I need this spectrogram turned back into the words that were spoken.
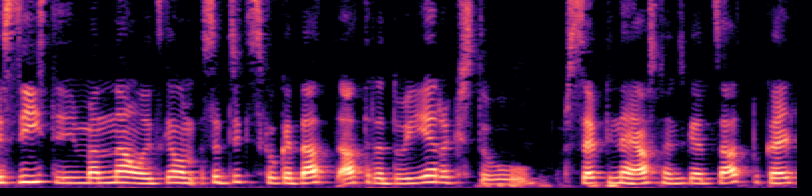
Es īsti man nav līdz galam, starp citu, kaut kad at, atradu ierakstu septiņi, ne, astoņas gadus atpakaļ,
